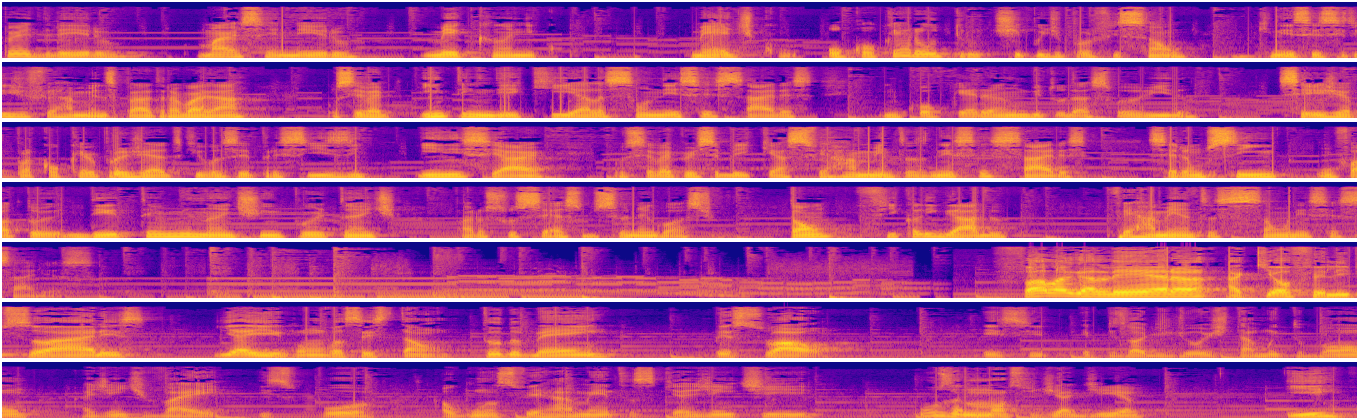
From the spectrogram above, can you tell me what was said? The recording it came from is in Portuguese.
pedreiro, marceneiro, mecânico, médico ou qualquer outro tipo de profissão que necessite de ferramentas para trabalhar, você vai entender que elas são necessárias em qualquer âmbito da sua vida, seja para qualquer projeto que você precise iniciar você vai perceber que as ferramentas necessárias serão sim um fator determinante e importante para o sucesso do seu negócio. Então, fica ligado, ferramentas são necessárias. Fala galera, aqui é o Felipe Soares. E aí, como vocês estão? Tudo bem? Pessoal, esse episódio de hoje está muito bom. A gente vai expor algumas ferramentas que a gente usa no nosso dia a dia e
